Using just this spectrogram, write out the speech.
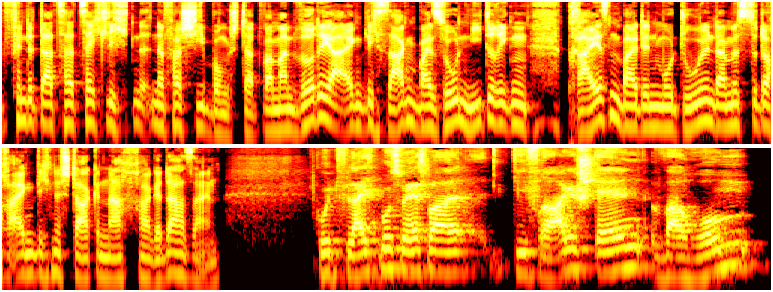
findet da tatsächlich eine Verschiebung statt? Weil man würde ja eigentlich sagen, bei so niedrigen Preisen bei den Modulen, da müsste doch eigentlich eine starke Nachfrage da sein. Gut, vielleicht muss man erstmal die Frage stellen, warum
